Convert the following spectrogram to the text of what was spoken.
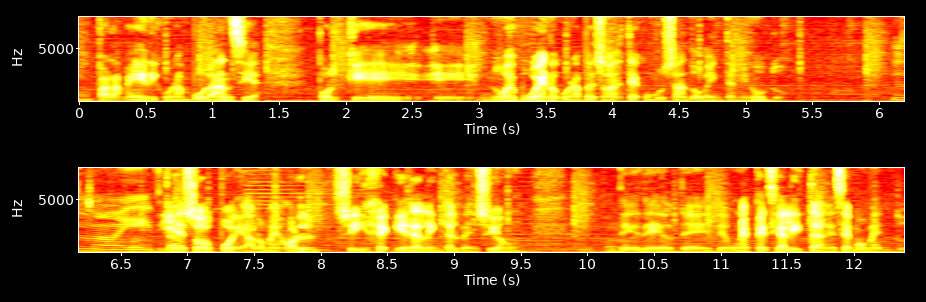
un paramédico, una ambulancia, porque eh, no es bueno que una persona esté convulsando 20 minutos. y, eso, pues a lo mejor sí requiere la intervención de, un especialista en ese momento.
